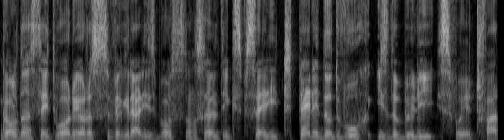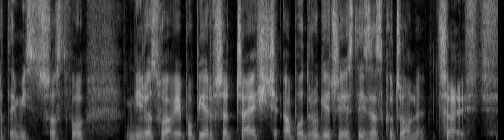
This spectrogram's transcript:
Golden State Warriors wygrali z Boston Celtics w serii 4 do 2 i zdobyli swoje czwarte mistrzostwo Mirosławie. Po pierwsze, cześć, a po drugie, czy jesteś zaskoczony? Cześć.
